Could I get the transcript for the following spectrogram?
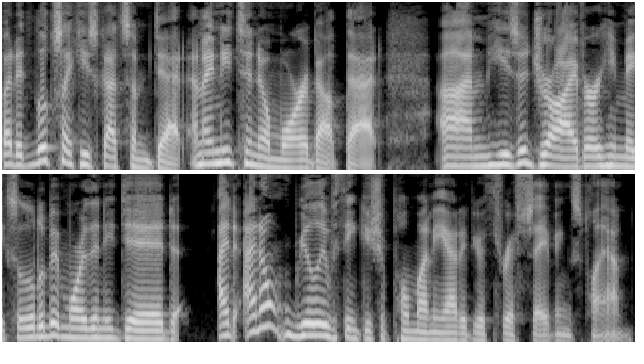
But it looks like he's got some debt, and I need to know more about that. Um, he's a driver. He makes a little bit more than he did. I, I don't really think you should pull money out of your thrift savings plan.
